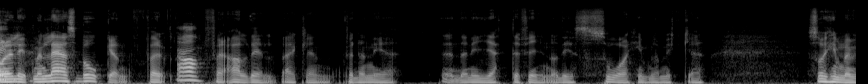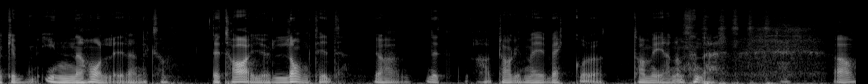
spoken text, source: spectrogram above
sorgligt. Men läs boken för, Ja, för all del, verkligen. För den är, den är jättefin och det är så himla mycket så himla mycket innehåll i den. Liksom. Det tar ju lång tid. Jag, det har tagit mig veckor att ta mig igenom den där. Ja.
